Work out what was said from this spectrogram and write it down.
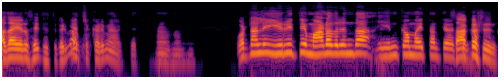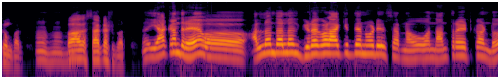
ಆದಾಯನೂ ಸಹಿತ ಹೆಚ್ಚು ಕಡಿಮೆ ಹೆಚ್ಚು ಕಡಿಮೆ ಆಗ್ತೈತಿ. ಒಟ್ನಲ್ಲಿ ಈ ರೀತಿ ಮಾಡೋದ್ರಿಂದ ಇನ್ಕಮ್ ಐತಂತ ಹೇಳಿ ಸಾಕಷ್ಟು ಇನ್ಕಮ್ ಬರ್ತದೆ. ಸಾಕಷ್ಟು ಬರ್ತದೆ ಯಾಕಂದ್ರೆ ಅಲ್ಲೊಂದ್ ಅಲ್ಲೊಂದ್ ಗಿಡಗಳು ಹಾಕಿದ್ದೆ ನೋಡಿವಿ ಸರ್ ನಾವು ಒಂದ್ ಅಂತರ ಇಟ್ಕೊಂಡು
